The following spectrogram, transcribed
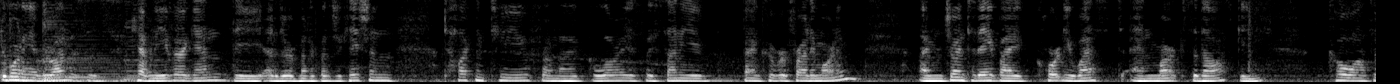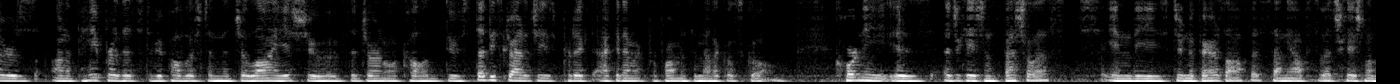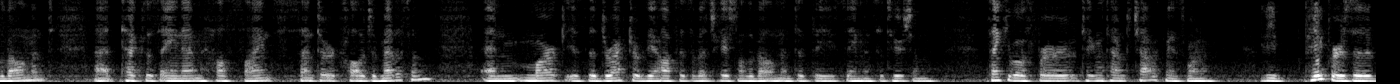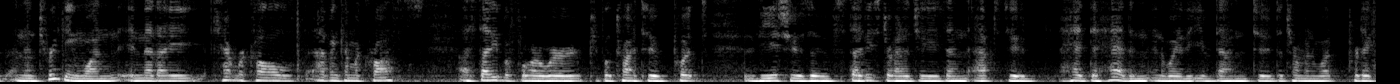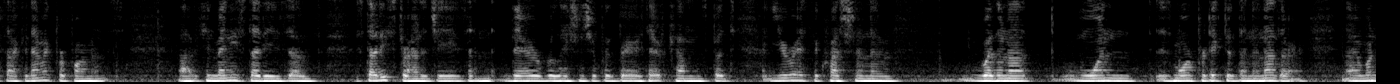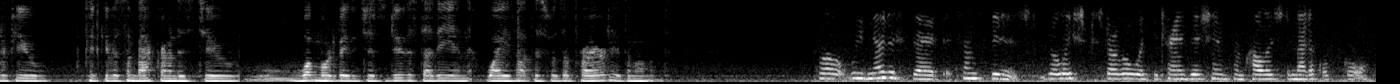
Good morning, everyone. This is Kevin Eva again, the editor of Medical Education, talking to you from a gloriously sunny Vancouver Friday morning. I'm joined today by Courtney West and Mark Sadoski, co authors on a paper that's to be published in the July issue of the journal called Do Study Strategies Predict Academic Performance in Medical School? Courtney is education specialist in the Student Affairs Office and the Office of Educational Development at Texas A&M Health Science Center College of Medicine, and Mark is the director of the Office of Educational Development at the same institution. Thank you both for taking the time to chat with me this morning. The paper is a, an intriguing one in that I can't recall having come across a study before where people try to put the issues of study strategies and aptitude head to head in the way that you've done to determine what predicts academic performance. Uh, I've seen many studies of study strategies and their relationship with various outcomes, but you raise the question of whether or not one is more predictive than another. And I wonder if you could give us some background as to what motivated you to do the study and why you thought this was a priority at the moment. Well, we've noticed that some students really struggle with the transition from college to medical school.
